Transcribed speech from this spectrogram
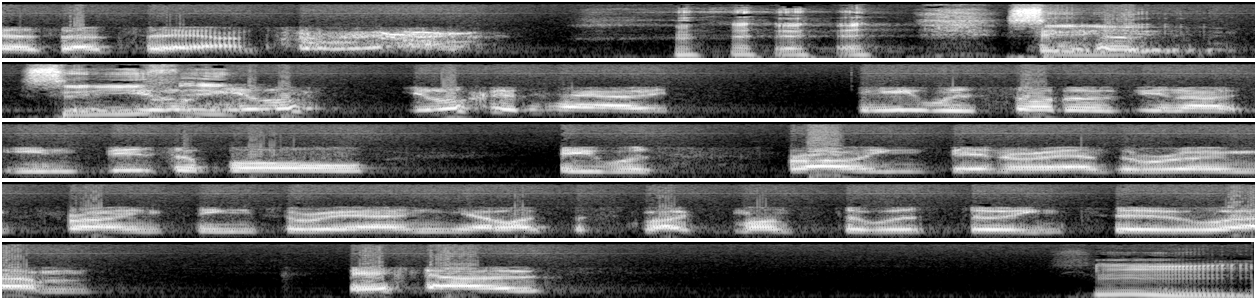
How's that sound? So you, so you you, think you look, you look at how he was sort of, you know, invisible. He was throwing Ben around the room, throwing things around, you know, like the smoke monster was doing to um, Eko. Hmm.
